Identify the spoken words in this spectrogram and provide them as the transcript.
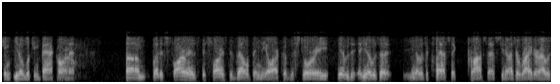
you, you know, looking back on it. Um, but as far as as far as developing the arc of the story, it was you know it was a you know, it was a classic process. You know, as a writer, I was,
